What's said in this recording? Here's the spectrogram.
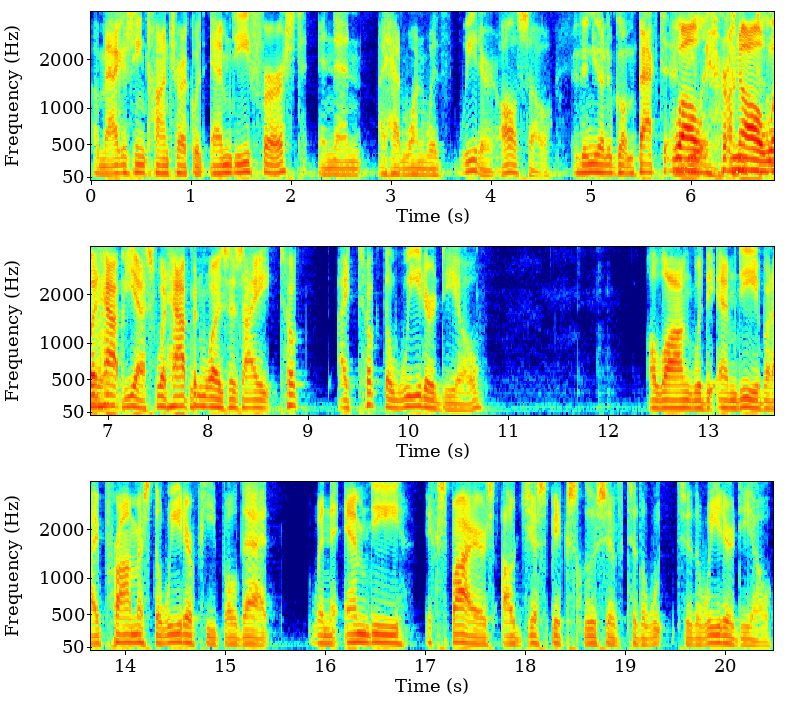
a magazine contract with MD first, and then I had one with Weider also. And then you end up going back to MD Well, later on no. What happened? Yes, what happened was is I took I took the Weider deal along with the MD, but I promised the Weider people that when the MD expires, I'll just be exclusive to the to the Weider deal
